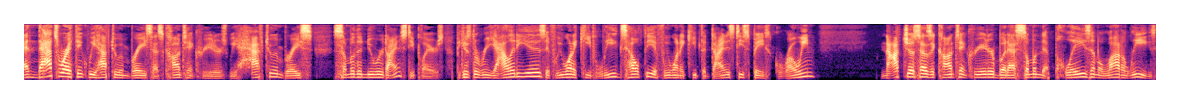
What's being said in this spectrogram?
And that's where I think we have to embrace as content creators, we have to embrace some of the newer dynasty players because the reality is if we want to keep leagues healthy, if we want to keep the dynasty space growing, not just as a content creator, but as someone that plays in a lot of leagues,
